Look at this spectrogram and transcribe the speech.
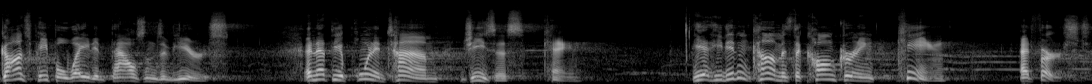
God's people waited thousands of years, and at the appointed time, Jesus came. Yet he didn't come as the conquering king at first,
